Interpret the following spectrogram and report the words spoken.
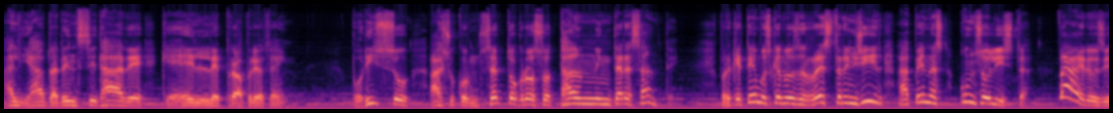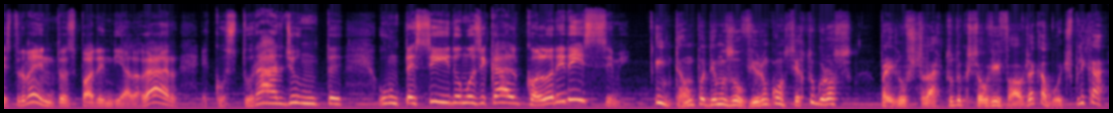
aliado à densidade que ele próprio tem. Por isso, acho o concerto grosso tão interessante, porque temos que nos restringir a apenas um solista. Vários instrumentos podem dialogar e costurar junto um tecido musical coloridíssimo. Então podemos ouvir um concerto grosso para ilustrar tudo que o Sr. Vivaldi acabou de explicar.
